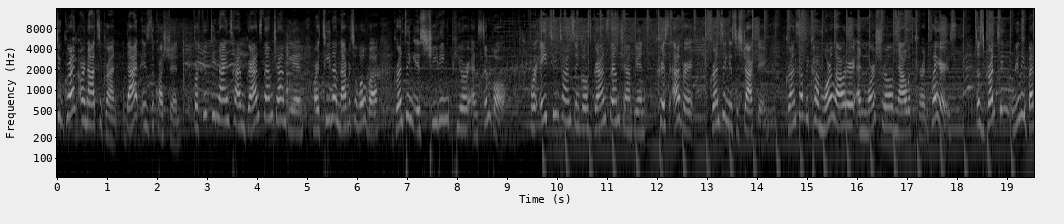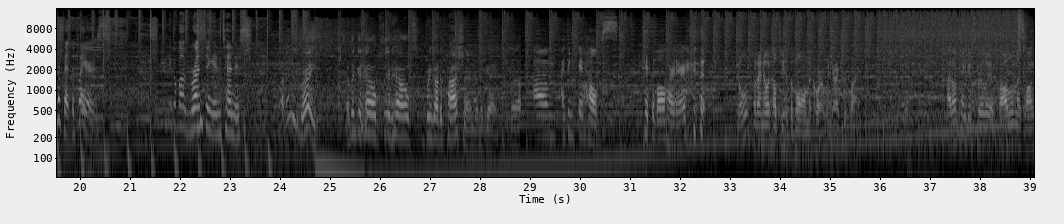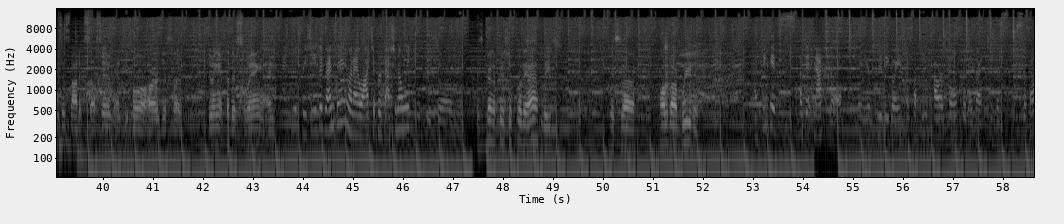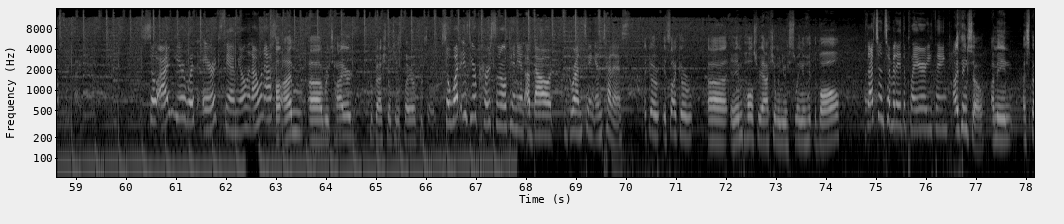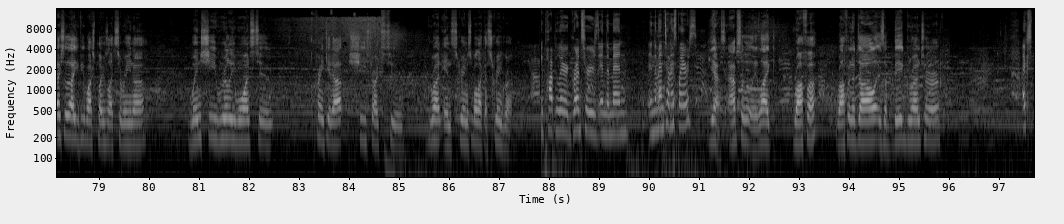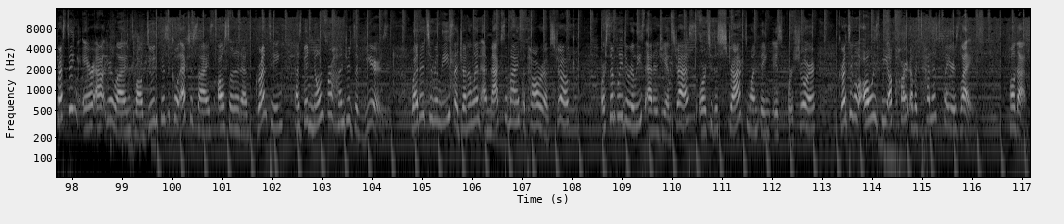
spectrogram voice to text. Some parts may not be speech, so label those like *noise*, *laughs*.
To grunt or not to grunt? That is the question. For 59-time Grand Slam champion Martina Navratilova, grunting is cheating, pure and simple. For 18-time singles Grand Slam champion Chris Evert, grunting is distracting. Grunts have become more louder and more shrill now with current players. Does grunting really benefit the players? What do you think about grunting in tennis? I think it's great. I think it helps. It helps bring out the passion in the game. You know? Um, I think it helps hit the ball harder. *laughs* Don't, but I know it helps you hit the ball on the court when you're actually playing. I don't think it's really a problem as long as it's not excessive and people are just like doing it for their swing. And I do appreciate the grunting when I watch it professionally. It's, uh, it's beneficial for the athletes. It's uh, all about breathing. I think it's a bit natural when you're really going for something powerful for the grunt to just slip out sometimes. So I'm here with Eric Samuel and I want to ask Uh, I'm a retired professional tennis player for So what is your personal opinion about grunting in tennis? like a, it's like a uh, an impulse reaction when you swing and hit the ball. Is that to intimidate the player, you think? I think so. I mean, especially like if you watch players like Serena, when she really wants to crank it up, she starts to grunt and scream. It's more like a scream grunt. Popular grunters in the men in the men tennis players? Yes, absolutely. Like Rafa. Rafa Nadal is a big grunter. Expressing air out your lungs while doing physical exercise, also known as grunting, has been known for hundreds of years. Whether to release adrenaline and maximize the power of stroke, or simply to release energy and stress, or to distract, one thing is for sure, grunting will always be a part of a tennis player's life. Hold on.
